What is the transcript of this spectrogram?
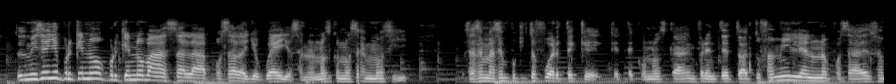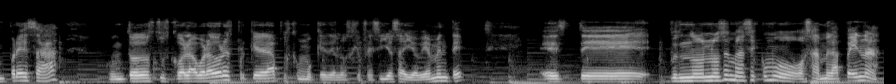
Entonces me dice, oye, ¿por qué no, por qué no vas a la posada? Yo, güey, o sea, no nos conocemos y, o sea, se me hace un poquito fuerte que, que te conozca enfrente de toda tu familia en una posada de su empresa, con todos tus colaboradores, porque era pues como que de los jefecillos ahí, obviamente. Este, pues no, no se me hace como, o sea, me da pena.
